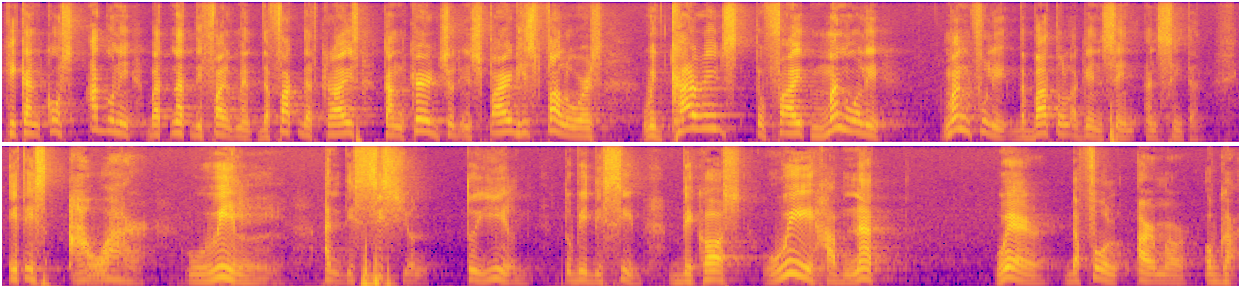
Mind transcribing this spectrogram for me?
He can cause agony, but not defilement. The fact that Christ conquered should inspire his followers with courage to fight manually, manfully the battle against sin and Satan. It is our will and decision to yield, to be deceived, because we have not wear the full armor of God.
